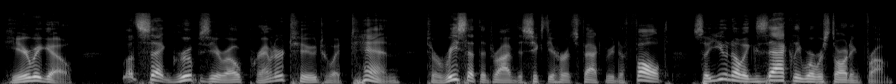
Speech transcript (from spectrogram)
Here we go. Let's set group 0, parameter 2 to a 10 to reset the drive to 60 Hz factory default so you know exactly where we're starting from.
